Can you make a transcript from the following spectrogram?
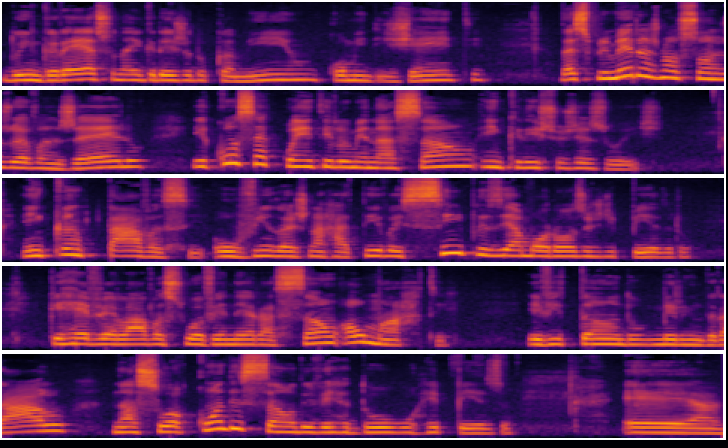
do ingresso na Igreja do Caminho como indigente, das primeiras noções do Evangelho e consequente iluminação em Cristo Jesus. Encantava-se ouvindo as narrativas simples e amorosas de Pedro, que revelava sua veneração ao mártir, evitando melindrá-lo na sua condição de verdugo repeso. É,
